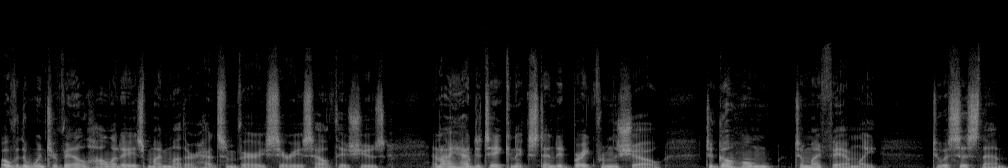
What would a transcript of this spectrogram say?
Over the Winter Veil holidays, my mother had some very serious health issues, and I had to take an extended break from the show to go home to my family to assist them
